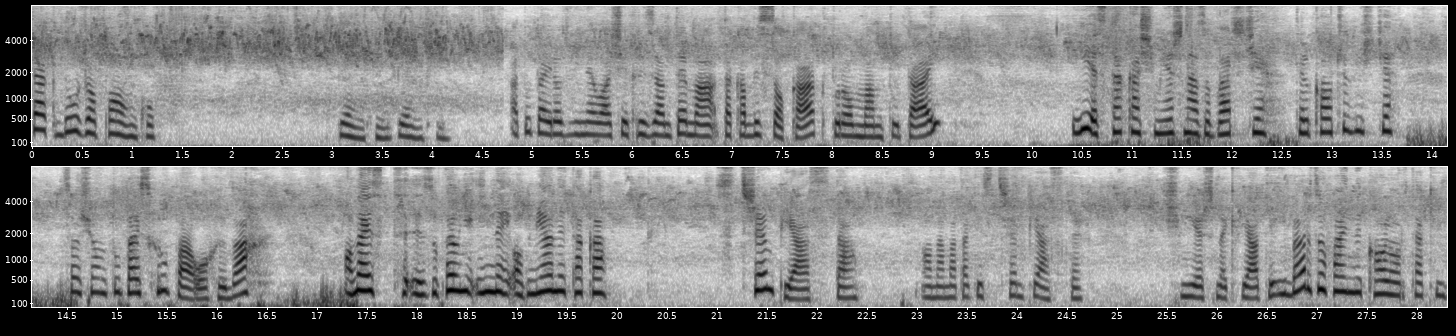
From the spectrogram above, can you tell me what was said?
tak dużo pąków. Pięknie, pięknie. A tutaj rozwinęła się chryzantema taka wysoka, którą mam tutaj. I jest taka śmieszna, zobaczcie, tylko oczywiście coś ją tutaj schrupało chyba. Ona jest y, zupełnie innej odmiany, taka strzępiasta. Ona ma takie strzępiaste, śmieszne kwiaty i bardzo fajny kolor, taki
